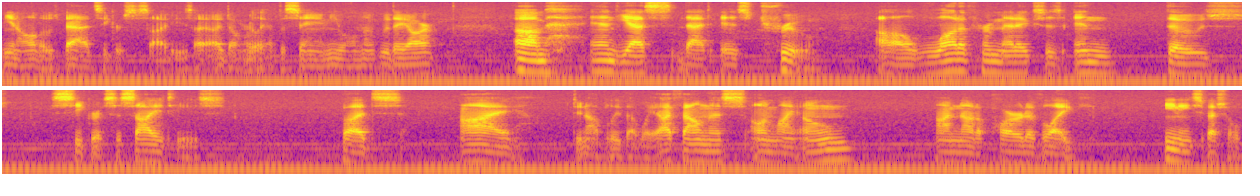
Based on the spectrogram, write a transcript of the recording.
you know, all those bad secret societies. I, I, don't really have to say them, you all know who they are. Um, and yes, that is true. A lot of hermetics is in those secret societies. But I do not believe that way. I found this on my own. I'm not a part of like any special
